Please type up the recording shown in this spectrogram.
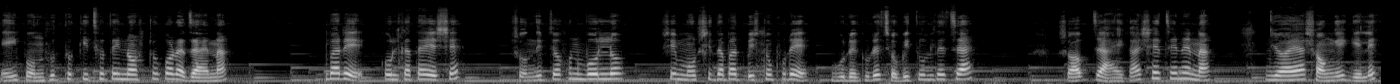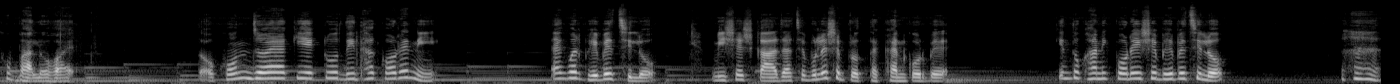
এই বন্ধুত্ব কিছুতেই নষ্ট করা যায় না। এবারে কলকাতায় এসে সন্দীপ যখন বলল, সে মুর্শিদাবাদ, বিষ্ণুপুরে ঘুরে ঘুরে ছবি তুলতে চায়, সব জায়গা সে চেনে না। জয়া সঙ্গে গেলে খুব ভালো হয়। তখন জয়া কি একটু দ্বিধা করেনি? একবার ভেবেছিল, বিশেষ কাজ আছে বলে সে প্রত্যাখ্যান করবে। কিন্তু খানিক পরে এসে ভেবেছিল হ্যাঁ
